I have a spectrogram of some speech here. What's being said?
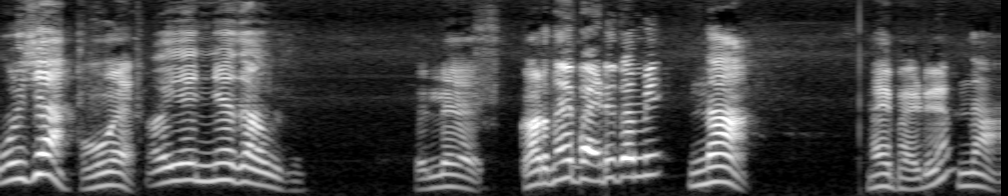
ઓડિશા ઓવે. અહીંયા ને જ આવું છે. એટલે ઘર નહીં પાડ્યું તમે? ના. નહીં પાડ્યું ના.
